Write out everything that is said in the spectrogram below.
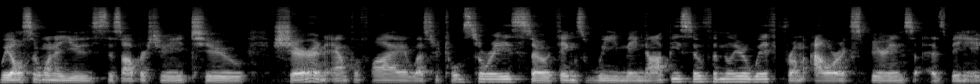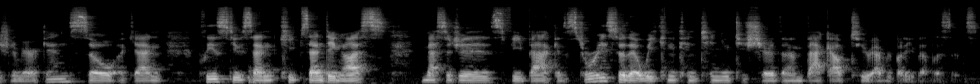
we also want to use this opportunity to share and amplify lesser told stories. So, things we may not be so familiar with from our experience as being Asian Americans. So, again, please do send, keep sending us messages, feedback, and stories so that we can continue to share them back out to everybody that listens.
